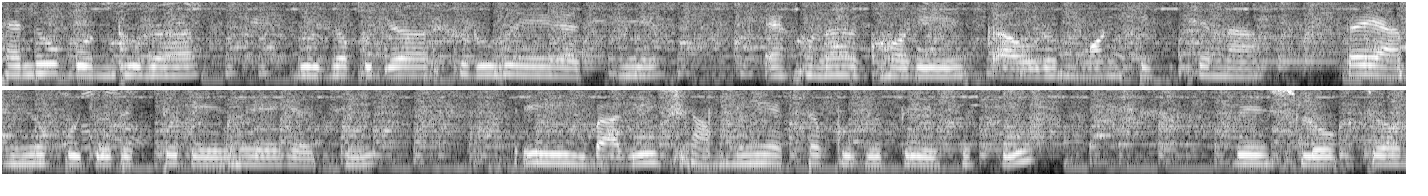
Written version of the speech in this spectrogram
হ্যালো বন্ধুরা, দুর্গাপূজা শুরু হয়ে গেছে। এখন আর ঘরে কারোর মন টিকছে না, তাই আমিও পুজো দেখতে বের হয়ে গেছি। এই বাড়ির সামনেই একটা পুজোতে এসেছি। বেশ লোকজন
